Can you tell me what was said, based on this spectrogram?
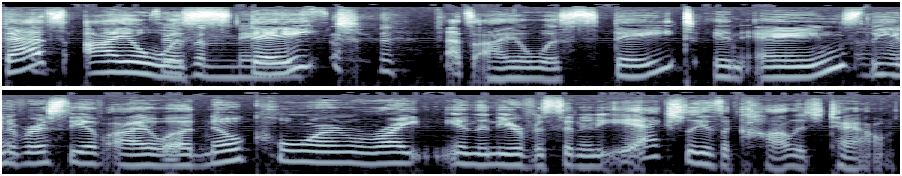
that's Iowa was a maze. State. That's Iowa State in Ames, the University of Iowa. No corn right in the near vicinity. It actually is a college town.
